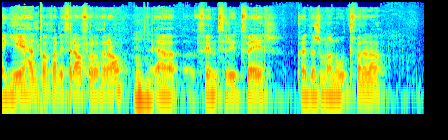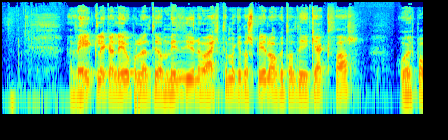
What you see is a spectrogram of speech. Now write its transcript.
ég held að hann fari 3-4-3 Mhm. eða 5-3-2 hvernig sem hann útfærir það. Veikleika leifbúl heldur á miðjunu við ættum að geta að spila okkur tóldi í gegn þar og upp á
